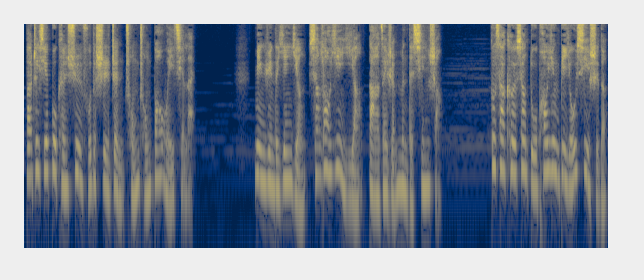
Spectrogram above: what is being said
把这些不肯驯服的市镇重重包围起来。命运的阴影像烙印一样打在人们的心上，哥萨克像赌抛硬币游戏似的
